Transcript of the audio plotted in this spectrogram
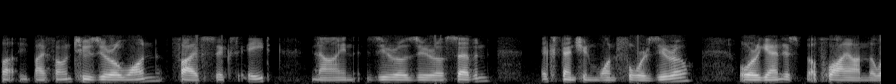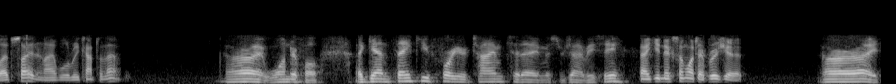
by, by phone two zero one five six eight nine zero zero seven, extension one four zero, or again just apply on the website and I will reach out to them. All right, wonderful. Again, thank you for your time today, Mr. Genovesi. Thank you, Nick, so much. I appreciate it. All right.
